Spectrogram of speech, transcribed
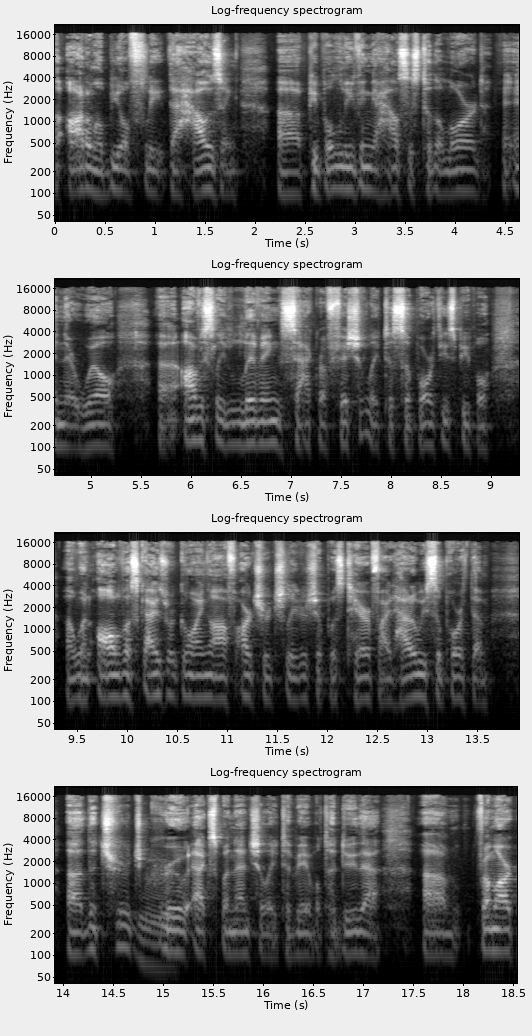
the automobile fleet, the housing, uh, people leaving their houses to the Lord in their will, uh, obviously living sacrificially to support these people. Uh, when all of us guys were going off, our church leadership was terrified. How do we support them? Uh, the church mm. grew exponentially to be able to do that. Um, from our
